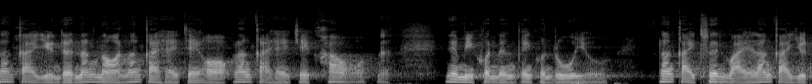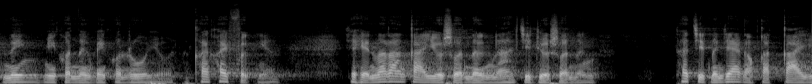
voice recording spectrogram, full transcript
ร่างกายยืนเดินนั่งนอน ร่างกายหายใจออก ร่างกายหายใจเข้านะเนี่ยมีคนหนึ่งเป็นคนรู้อยู่ ร่างกายเคลื่อนไหว ร่างกายหยุดนิ่ง มีคนหนึ่งเป็นคนรู้อยู่ ค่อย ๆ ฝึกเนี้ยจะเห็นว่าร่างกายอยู่ส่วนหนึ่งนะจิตอยู่ส่วนหนึ่ง ถ้าจิตมันแยกออกจากกายจ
